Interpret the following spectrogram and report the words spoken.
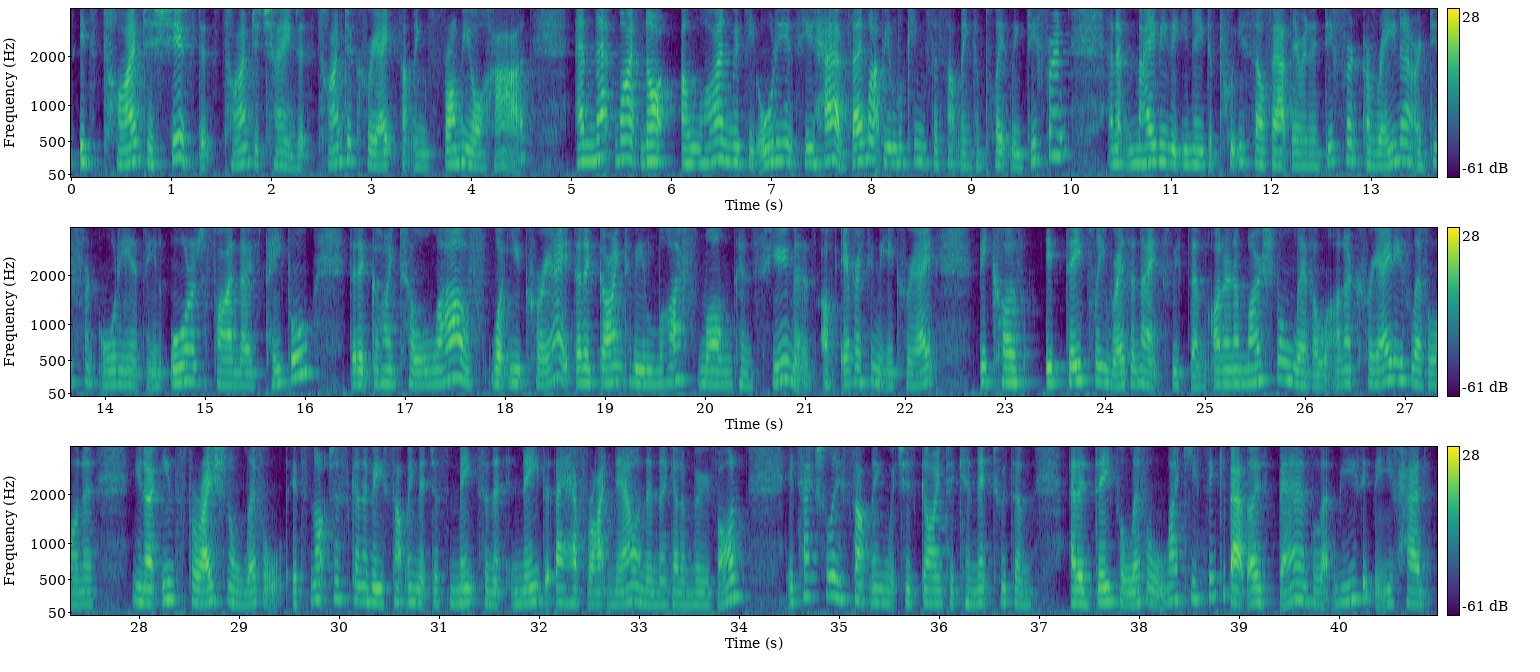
it's time to shift, it's time to change, it's time to create something from your heart and that might not align with the audience you have. They might be looking for something completely different, and it may be that you need to put yourself out there in a different arena a different audience in order to find those people that are going to love what you create, that are going to be lifelong consumers of everything that you create because it deeply resonates with them on an emotional level, on a creative level, on a you know inspirational level. It's not just going to be something that just meets a need that they have right now and then they're going to move on. It's actually actually something which is going to connect with them at a deeper level. Like you think about those bands or that music that you've had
